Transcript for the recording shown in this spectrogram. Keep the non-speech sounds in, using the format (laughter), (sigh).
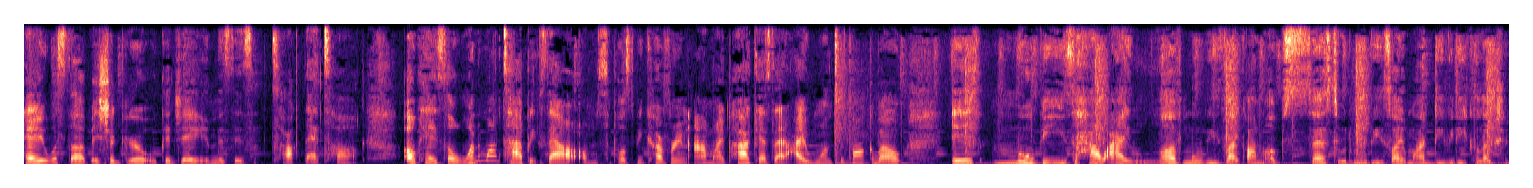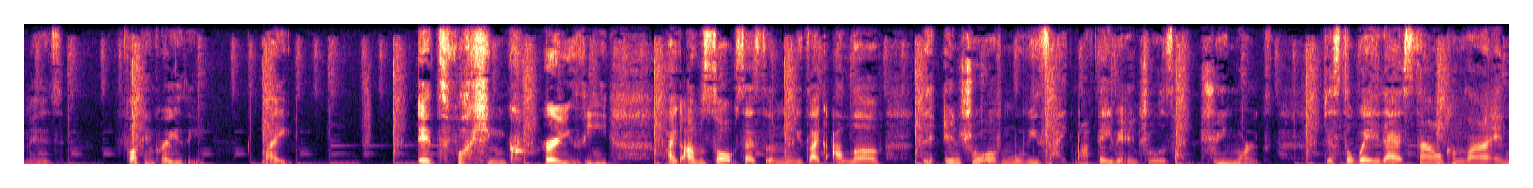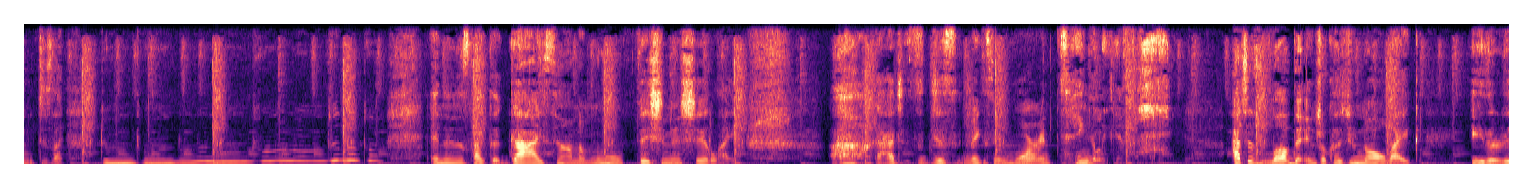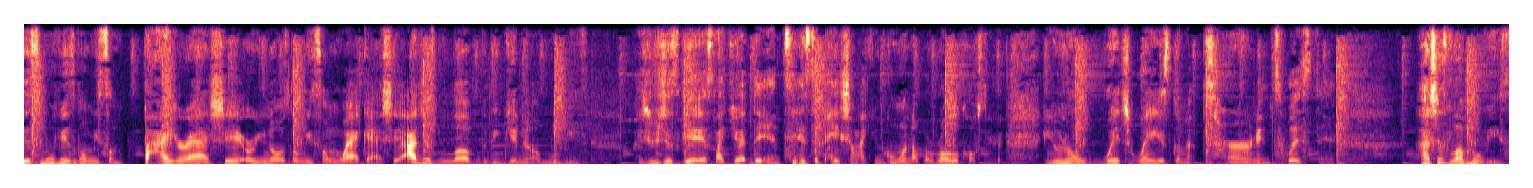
Hey, what's up? It's your girl Uka J, and this is Talk That Talk. Okay, so one of my topics that I'm supposed to be covering on my podcast that I want to talk about is movies. How I love movies. Like, I'm obsessed with movies. Like, my DVD collection is fucking crazy. Like, it's (laughs) fucking crazy. Like, I'm so obsessed with movies. Like, I love the intro of movies. Like, my favorite intro is like DreamWorks just the way that sound comes on and just like and then it's like the guy sitting on the moon fishing and shit like oh god just just makes me warm and tingly. I just love the intro because you know like either this movie is gonna be some fire ass shit or you know it's gonna be some whack ass shit. I just love the beginning of movies Cause you just get it's like you're the anticipation, like you're going up a roller coaster. You know which way it's gonna turn and twist and I just love movies.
